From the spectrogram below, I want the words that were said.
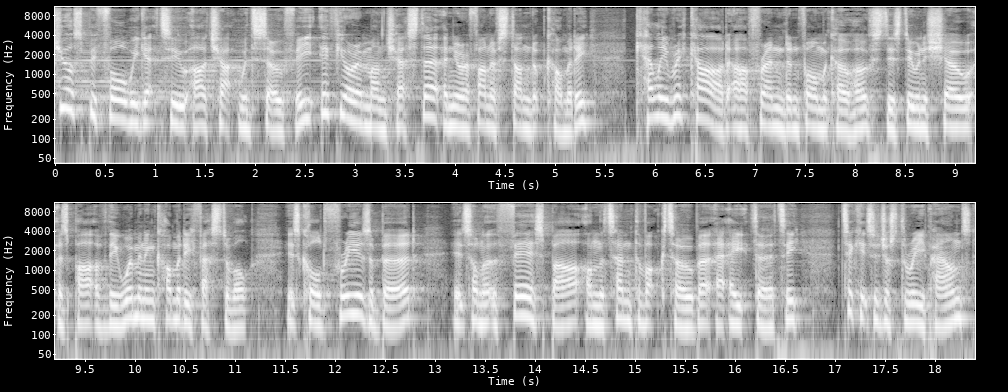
Just before we get to our chat with Sophie, if you're in Manchester and you're a fan of stand up comedy, Kelly Rickard, our friend and former co host, is doing a show as part of the Women in Comedy Festival. It's called Free as a Bird. It's on at the Fierce Bar on the 10th of October at 8.30. Tickets are just £3.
